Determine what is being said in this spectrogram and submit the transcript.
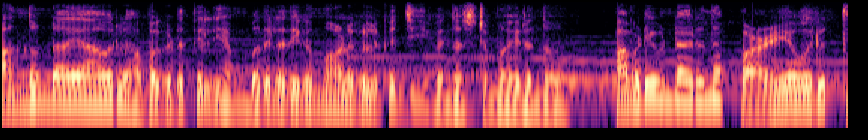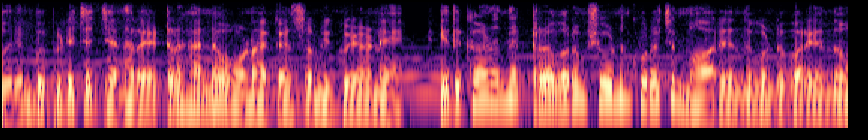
അന്നുണ്ടായ ആ ഒരു അപകടത്തിൽ എൺപതിലധികം ആളുകൾക്ക് ജീവൻ നഷ്ടമായിരുന്നു. അവിടെ ഉണ്ടായിരുന്ന പഴയ ഒരു തുരുമ്പ് പിടിച്ച ജനറേറ്റർ ഹന്ന ഓണാക്കാൻ ശ്രമിക്കുകയാണ്. ഇത് കാണുന്ന ട്രവറും ഷോണും കുറച്ച് മാറി നിന്നുകൊണ്ട് പറയുന്നു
